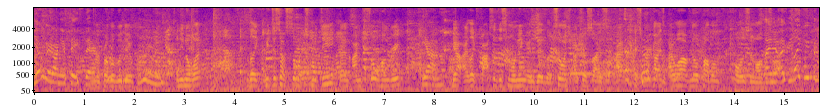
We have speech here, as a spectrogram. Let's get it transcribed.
yogurt on your face there. I probably do. Mm. And you know what? Like we just have so much food to eat, and I'm so hungry. Yeah. Yeah, I like fasted this morning and did like so much exercise. I, I swear, guys, I will have no problem polishing all this I know. off. I feel like we've been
